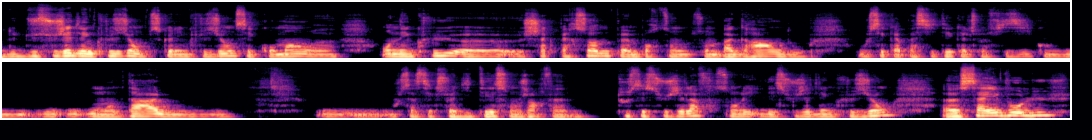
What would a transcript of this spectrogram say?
du sujet de l'inclusion, puisque l'inclusion, c'est comment euh, on inclut euh, chaque personne, peu importe son, background ou, ou, ses capacités, qu'elles soient physiques ou, ou, mentales ou, ou, sa sexualité, son genre, enfin tous ces sujets-là sont les, sujets de l'inclusion. Euh, ça évolue,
